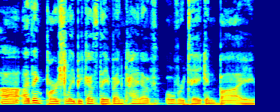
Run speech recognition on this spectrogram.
Uh, I think partially because they've been kind of overtaken by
